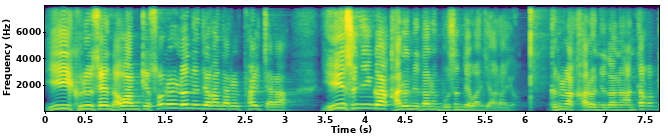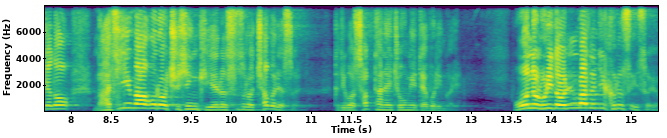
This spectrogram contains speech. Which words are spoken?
이 그릇에 나와 함께 손을 넣는 자가 나를 팔자라. 예수님과 가른 유다는 무슨 대화인지 알아요. 그러나 가론 유다는 안타깝게도 마지막으로 주신 기회를 스스로 쳐버렸어요. 그리고 사탄의 종이 돼버린 거예요. 오늘 우리도 얼마든지 그럴 수 있어요.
